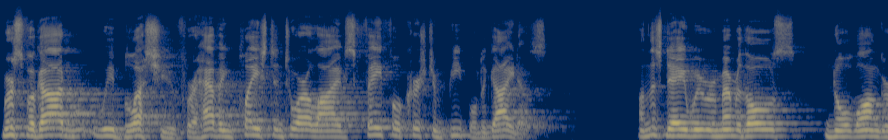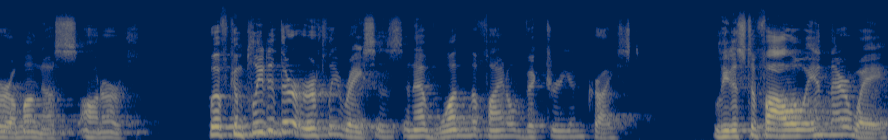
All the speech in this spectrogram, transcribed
Merciful God, we bless you for having placed into our lives faithful Christian people to guide us. On this day, we remember those no longer among us on earth who have completed their earthly races and have won the final victory in Christ. Lead us to follow in their way,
